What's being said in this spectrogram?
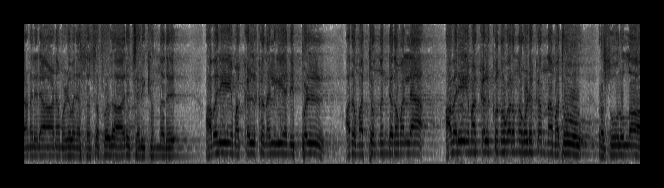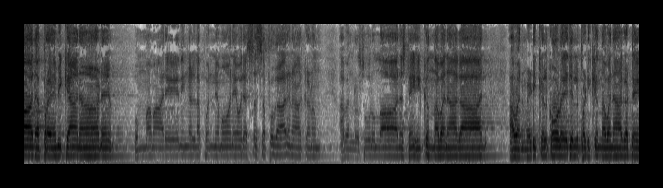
തണലിലാണ് മുഴുവൻ എസ് എസ് എഫുകാരും ചലിക്കുന്നത്. അവരീ മക്കൾക്ക് നൽകിയ നിപ്പിൾ അത് മറ്റൊന്നിന്റെതുമല്ല. അവരെ മക്കൾക്ക് നുകർന്നു കൊടുക്കുന്ന മധു റസൂലുള്ളാനെ പ്രേമിക്കാനാണ്. ഉമ്മമാരെ നിങ്ങളുടെ പൊന്നമോനെ ഒരു എസ് എസ് എഫുകാരനാക്കണം അവൻ റസൂലുള്ളാനെ സ്നേഹിക്കുന്നവനാകാൻ അവൻ മെഡിക്കൽ കോളേജിൽ പഠിക്കുന്നവനാകട്ടെ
